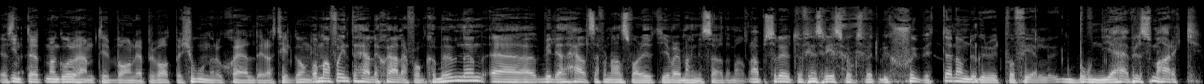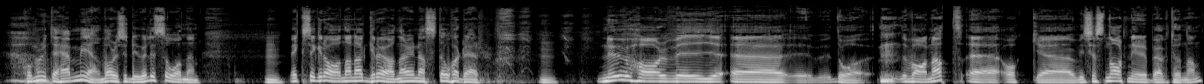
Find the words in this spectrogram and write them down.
Just det. Inte att man går hem till vanliga privatpersoner och stjäl deras tillgångar. och man får inte heller stjäla från kommunen, eh, vill jag hälsa från ansvarig utgivare Magnus Söderman. Absolut, det finns risk också för att du blir skjuten om du går ut på fel bondjävels mark. Kommer du inte hem igen, vare sig du eller sonen. Växer granarna grönare nästa år där. Nu har vi eh, då varnat eh, och eh, vi ska snart ner i bögtunnan.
